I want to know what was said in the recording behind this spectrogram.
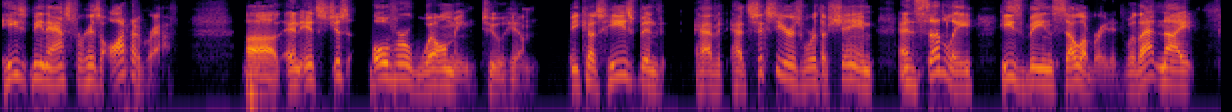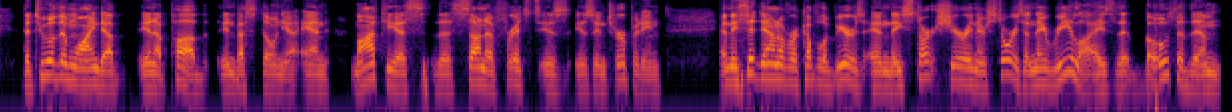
he's being asked for his autograph. Uh, and it's just overwhelming to him because he's been have had 60 years worth of shame and suddenly he's being celebrated. Well, that night, the two of them wind up in a pub in Bastogne and Matthias, the son of Fritz, is is interpreting. And they sit down over a couple of beers and they start sharing their stories and they realize that both of them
